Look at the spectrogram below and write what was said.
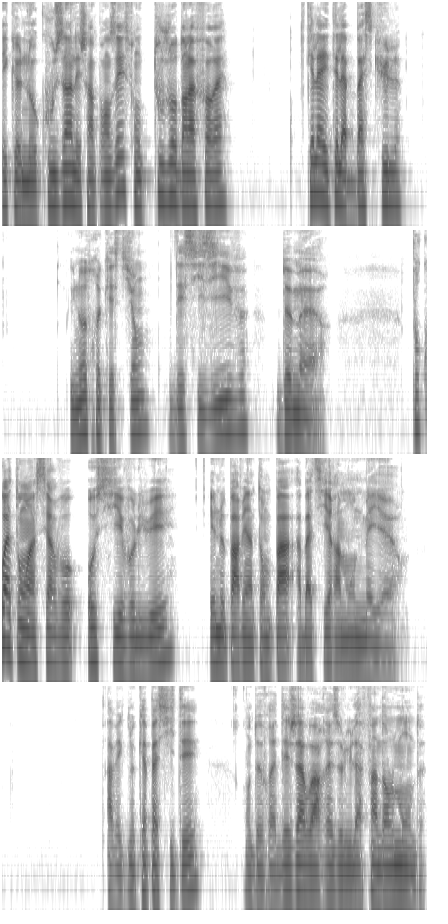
et que nos cousins les chimpanzés sont toujours dans la forêt? Quelle a été la bascule? Une autre question, décisive, demeure. Pourquoi a-t-on un cerveau aussi évolué et ne parvient-on pas à bâtir un monde meilleur? Avec nos capacités, on devrait déjà avoir résolu la fin dans le monde,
